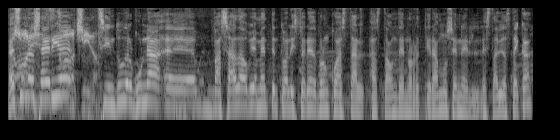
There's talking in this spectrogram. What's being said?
Es una serie, todo chido. sin duda alguna, eh, basada obviamente en toda la historia de Bronco hasta, hasta donde nos retiramos en el Estadio Azteca.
